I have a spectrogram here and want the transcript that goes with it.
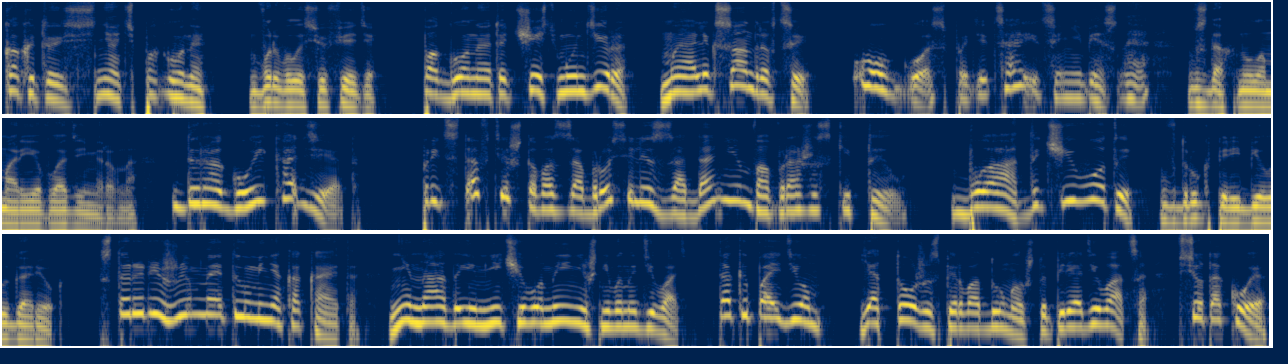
«Как это снять погоны?» — вырвалось у Феди. «Погоны — это честь мундира. Мы Александровцы». «О, Господи, Царица Небесная!» — вздохнула Мария Владимировна. «Дорогой кадет, представьте, что вас забросили с заданием во вражеский тыл». «Ба, да чего ты?» — вдруг перебил Игорек. «Старорежимная ты у меня какая-то. Не надо им ничего нынешнего надевать. Так и пойдем. Я тоже сперва думал, что переодеваться. Все такое.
